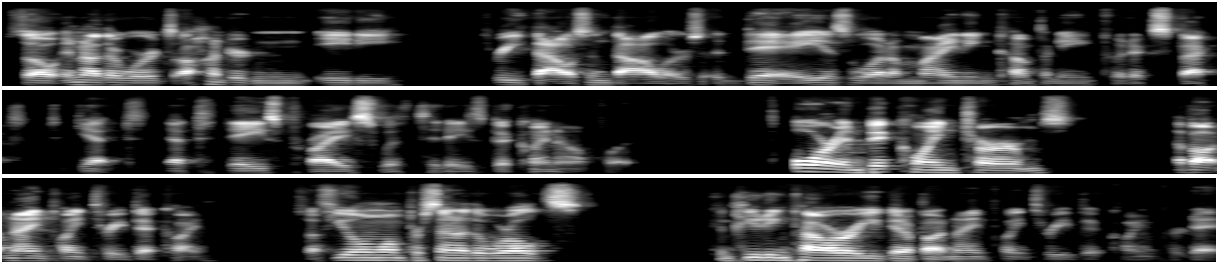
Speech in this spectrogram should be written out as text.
So, in other words, $183,000 a day is what a mining company could expect to get at today's price with today's Bitcoin output. Or in Bitcoin terms, about 9.3 Bitcoin. So if you own 1% of the world's computing power, you get about 9.3 Bitcoin per day.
